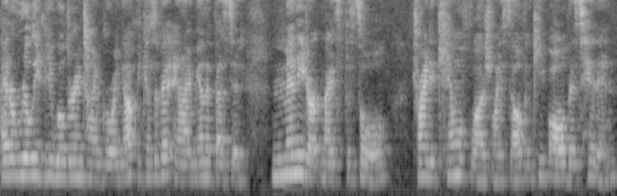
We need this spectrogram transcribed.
I had a really bewildering time growing up because of it and I manifested many dark nights of the soul trying to camouflage myself and keep all this hidden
